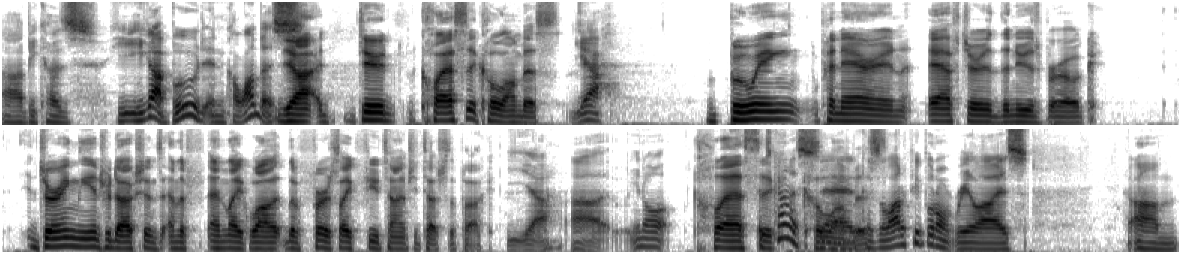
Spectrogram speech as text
uh, because he, he got booed in Columbus. yeah, dude, classic Columbus Yeah. booing Panarin after the news broke during the introductions and the and like while the first like few times he touched the puck. Yeah, uh, you know, Classic it's kind of sad because a lot of people don't realize, um,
